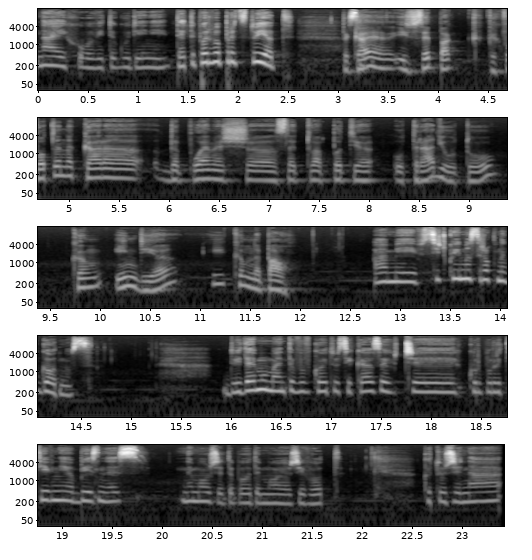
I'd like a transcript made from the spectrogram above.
Най-хубавите години. Те те първа предстоят. Така е. И все пак, какво те накара да поемеш след това пътя от радиото към Индия и към Непал? Ами, всичко има срок на годност. Дойде момента, в който си казах, че корпоративният бизнес не може да бъде моя живот. Като жена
